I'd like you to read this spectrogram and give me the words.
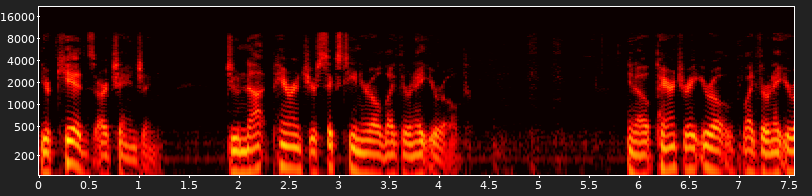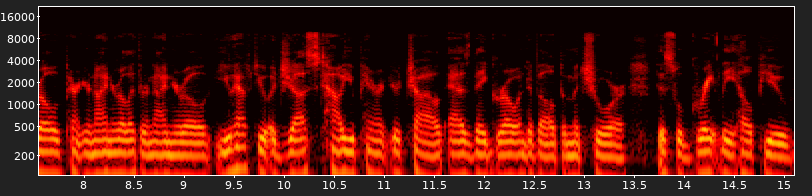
Your kids are changing. Do not parent your 16 year old like they're an eight year old. You know, parent your eight year old like they're an eight year old, parent your nine year old like they're a nine year old. You have to adjust how you parent your child as they grow and develop and mature. This will greatly help you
